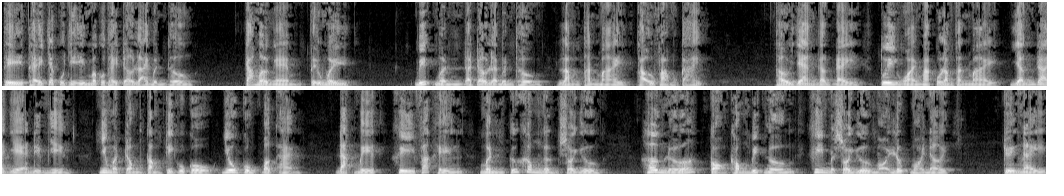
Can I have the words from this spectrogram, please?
thì thể chất của chị mới có thể trở lại bình thường. Cảm ơn em, Tiểu My. Biết mình đã trở lại bình thường, Lâm Thanh Mai thở phào một cái. Thời gian gần đây, tuy ngoài mặt của Lâm Thanh Mai vẫn ra vẻ điềm nhiên, nhưng mà trong tâm trí của cô vô cùng bất an. Đặc biệt khi phát hiện mình cứ không ngừng soi gương. Hơn nữa còn không biết ngượng khi mà soi gương mọi lúc mọi nơi. Chuyện này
